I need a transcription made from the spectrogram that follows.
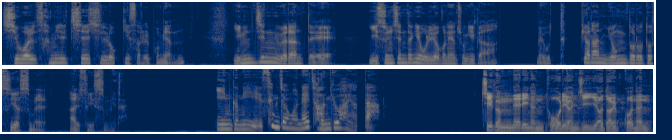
10월 3일치의 실록 기사를 보면 임진왜란 때에 이순신 등이 올려보낸 종이가 매우 특별한 용도로도 쓰였음을 알 수 있습니다. 임금이 승정원에 전교하였다. 지금 내리는 도련지 8권은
